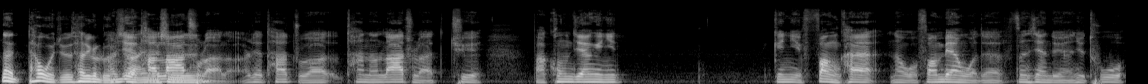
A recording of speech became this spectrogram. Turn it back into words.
那他，我觉得他这个轮而且转他拉出来了，而且他主要他能拉出来去把空间给你给你放开，那我方便我的分线队员去突，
